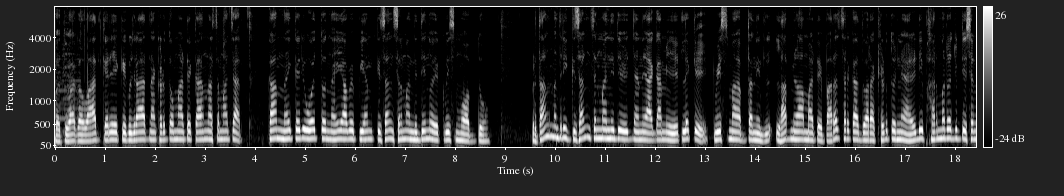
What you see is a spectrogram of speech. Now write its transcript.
વધુ આગળ વાત કરીએ કે ગુજરાતના ખેડૂતો માટે કામના સમાચાર. કામ નહીં કર્યું હોય તો નહીં આવે પીએમ કિસાન સન્માન નિધિનો એકવીસમો હપ્તો. પ્રધાનમંત્રી કિસાન સન્માન નિધિ યોજનાને આગામી એટલે કે એકવીસમાં હપ્તાની લાભ મેળવવા માટે ભારત સરકાર દ્વારા ખેડૂતોને આઈડી ફાર્મર રજિસ્ટ્રેશન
